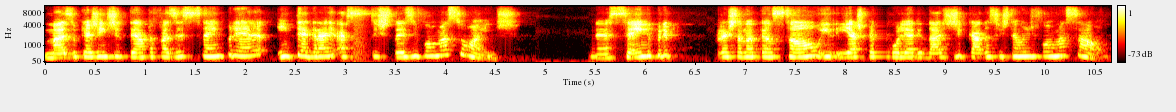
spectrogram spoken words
mas o que a gente tenta fazer sempre é integrar essas três informações, né? sempre prestando atenção e, e as peculiaridades de cada sistema de informação.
